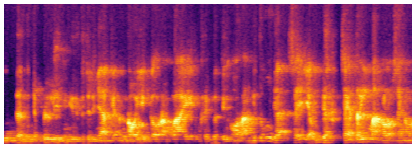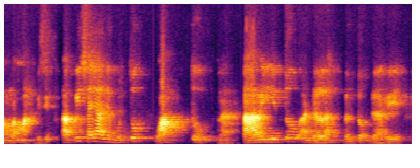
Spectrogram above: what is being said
dan nyebelin gitu. Jadinya kayak annoying ke orang lain ribetin orang gitu. Enggak saya ya udah. Saya terima kalau saya memang lemah di situ. Tapi saya hanya butuh waktu. Nah tari itu adalah bentuk dari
